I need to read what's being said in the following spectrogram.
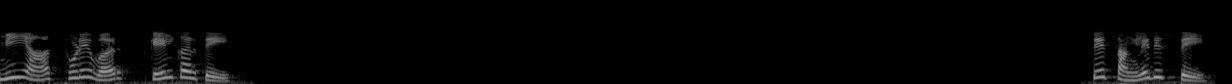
मी यास थोडे वर स्केल करते. ते चांगले दिसते.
